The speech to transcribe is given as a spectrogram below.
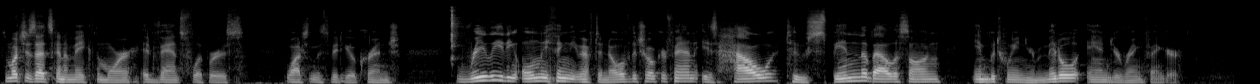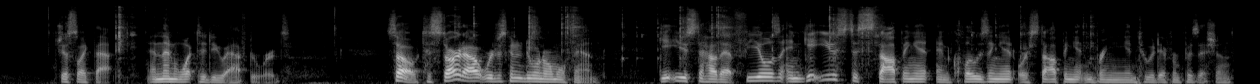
as much as that's going to make the more advanced flippers watching this video cringe really the only thing that you have to know of the choker fan is how to spin the balisong in between your middle and your ring finger. Just like that. And then what to do afterwards. So to start out, we're just going to do a normal fan. Get used to how that feels and get used to stopping it and closing it or stopping it and bringing it into a different position.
